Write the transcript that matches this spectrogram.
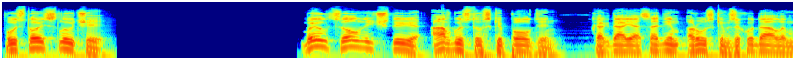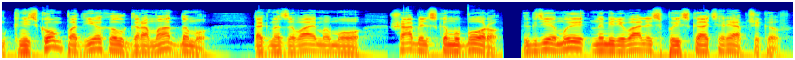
Пустой случай. Был солнечный августовский полдень, когда я с одним русским захудалым князьком подъехал к громадному, так называемому Шабельскому бору, где мы намеревались поискать рябчиков.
